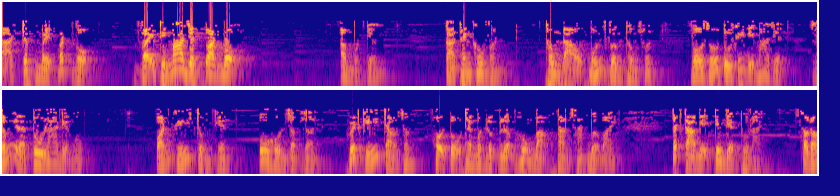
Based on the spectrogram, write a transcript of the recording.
Đã chấp mê bất ngộ, Vậy thì ma diệt toàn bộ. Âm một tiếng, Cả thanh khâu phần, Thông đạo bốn phương thông suốt, Vô số tu sĩ bị ma diệt, Giống như là tu la địa ngục. Oán khí trùng thiên, U hồn dập dần Huyết khí trào dâng, Hội tụ thành một lực lượng hung bạo tàn sát bừa bãi. Tất cả bị tiên điện thu lại, Sau đó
